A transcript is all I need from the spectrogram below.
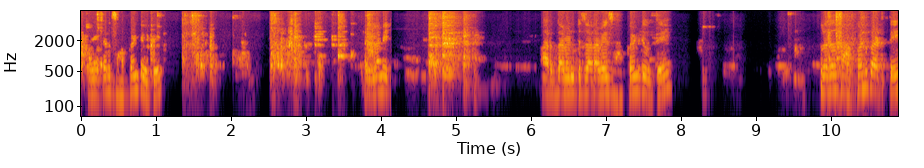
आणि याच्यावर झाकण ठेवते. पहिला मी अर्धा मिनिट जरा वेळ झाकण ठेवते. तर आता झाकण काढते.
